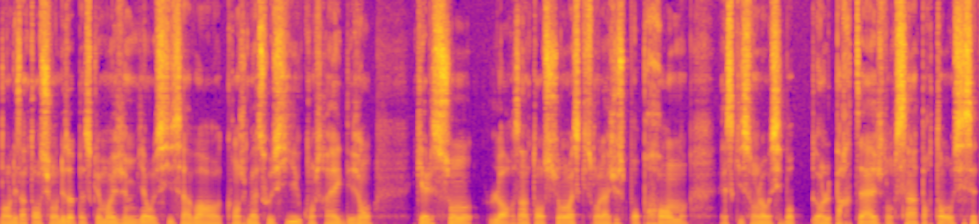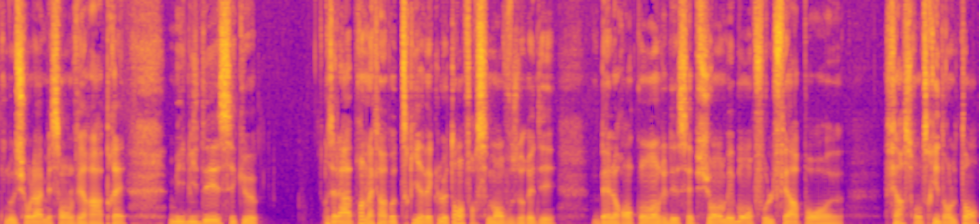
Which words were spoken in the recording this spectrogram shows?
dans les intentions des autres, parce que moi j'aime bien aussi savoir euh, quand je m'associe ou quand je travaille avec des gens, quelles sont leurs intentions, est-ce qu'ils sont là juste pour prendre, est-ce qu'ils sont là aussi pour, dans le partage, donc c'est important aussi cette notion-là, mais ça on le verra après. Mais l'idée c'est que vous allez apprendre à faire votre tri avec le temps, forcément vous aurez des belles rencontres, des déceptions, mais bon, il faut le faire pour... Euh, faire son tri dans le temps.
